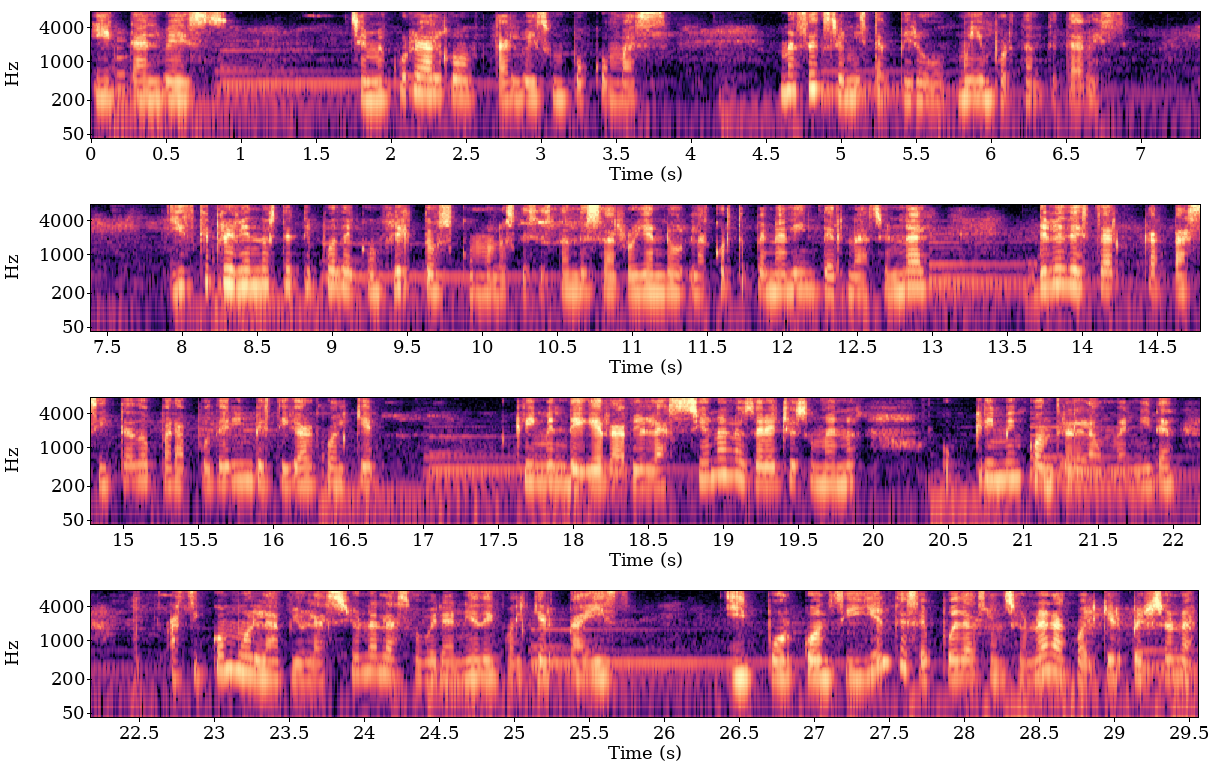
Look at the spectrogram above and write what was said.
Y tal vez se me ocurre algo tal vez un poco más más extremista, pero muy importante tal vez. Y es que previendo este tipo de conflictos como los que se están desarrollando, la Corte Penal Internacional debe de estar capacitado para poder investigar cualquier crimen de guerra, violación a los derechos humanos o crimen contra la humanidad, así como la violación a la soberanía de cualquier país y por consiguiente se pueda sancionar a cualquier persona,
